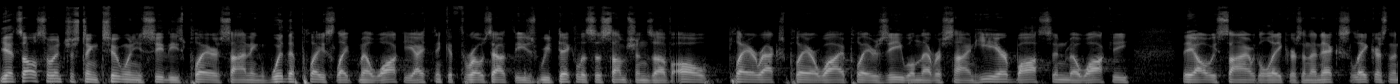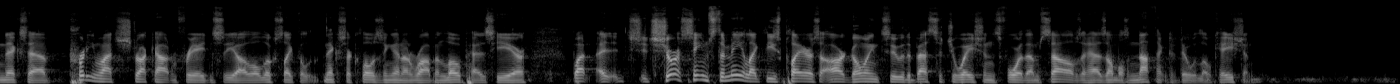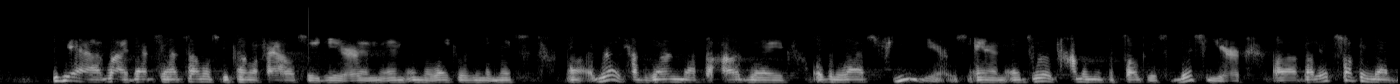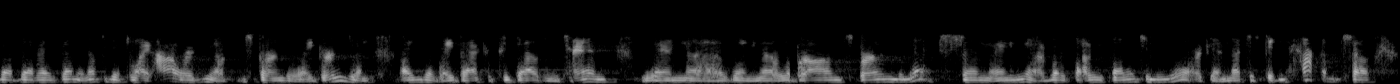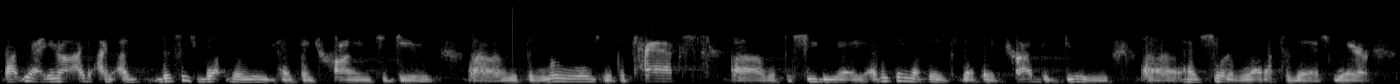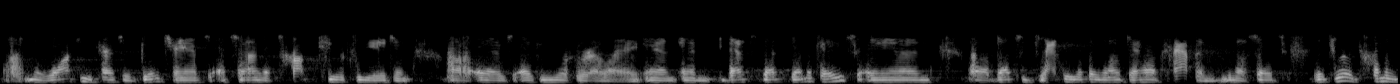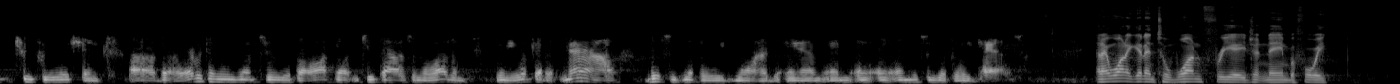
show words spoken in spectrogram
Yeah, it's also interesting too when you see these players signing with a place like Milwaukee. I think it throws out these ridiculous assumptions of oh, player X, player Y, player Z will never sign here. Boston, Milwaukee they always sign with the Lakers and the Knicks. Lakers and the Knicks have pretty much struck out in free agency, although it looks like the Knicks are closing in on Robin Lopez here. But it, it sure seems to me like these players are going to the best situations for themselves. It has almost nothing to do with location. Yeah, right. That's that's almost become a fallacy here, and and, and the Lakers in the Knicks uh, really have learned that the hard way over the last few years, and it's really coming into focus this year. Uh, but it's something that, that that has done enough to get Dwight Howard, you know, spurned the Lakers, and uh, you go way back to 2010 when uh, when uh, LeBron spurned the Knicks, and and you know everybody thought he was going to New York, and that just didn't happen. So uh, yeah, you know, I, I, I this is what the league has been trying to do uh, with the rules, with the tax uh, with the CBA, everything that they've that they've tried to do uh, has sort of led up to this, where uh, Milwaukee has a good chance at signing a top tier free agent uh, as as New York or LA, and and that's that's been the case, and uh, that's exactly what they wanted to have happen. You know, so it's it's really coming to fruition. Uh, everything we went through with the lockout in 2011, when you look at it now, this is what the league wanted, and and and, and this is what the league has. And I want to get into one free agent name before we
